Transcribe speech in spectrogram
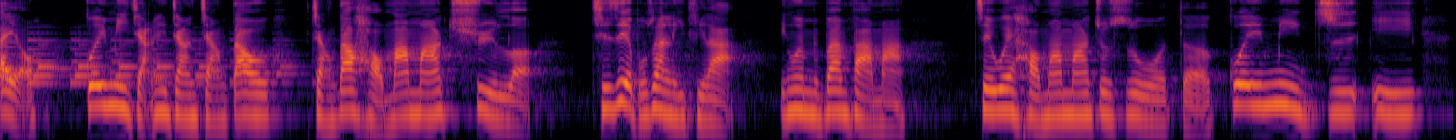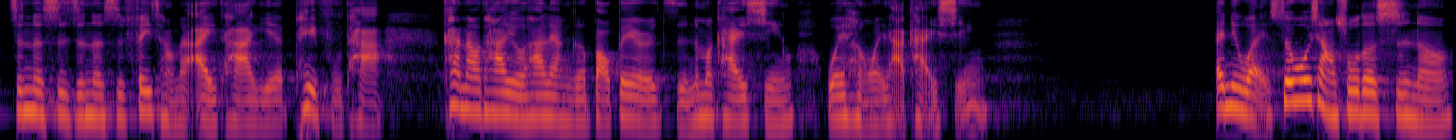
哎呦，闺蜜讲一讲，讲到讲到好妈妈去了，其实也不算离题啦，因为没办法嘛。这位好妈妈就是我的闺蜜之一，真的是真的是非常的爱她，也佩服她。看到他有他两个宝贝儿子那么开心，我也很为他开心。Anyway，所以我想说的是呢，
